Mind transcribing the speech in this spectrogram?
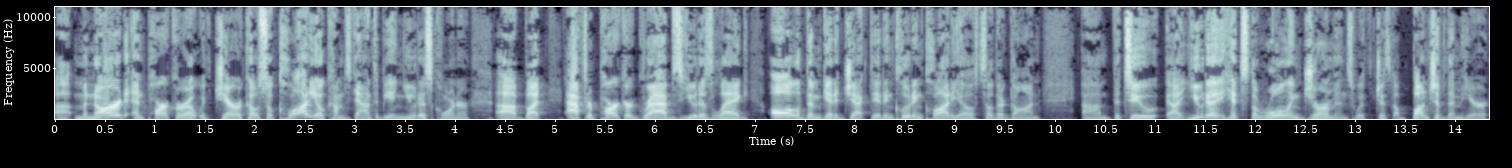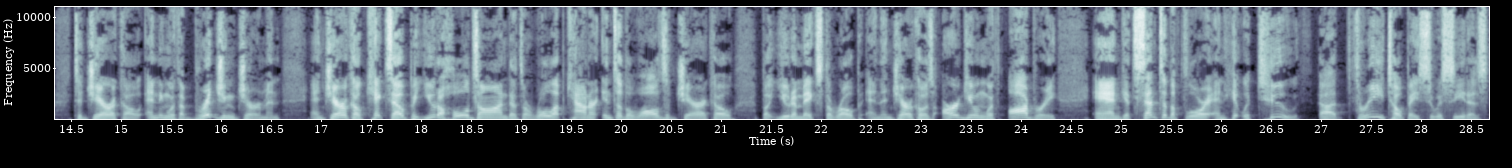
Uh, Menard and Parker out with Jericho, so Claudio comes down to be in Yuta's corner. Uh, but after Parker grabs Yuta's leg, all of them get ejected, including Claudio, so they're gone. Um, the two, uh, Yuta hits the rolling Germans with just a bunch of them here to Jericho, ending with a bridging German. And Jericho kicks out, but Yuta holds on. does a roll up counter into the walls of Jericho, but Yuta makes the rope. And then Jericho is arguing with Aubrey and gets sent to the floor and hit with two, uh, three tope suicidas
